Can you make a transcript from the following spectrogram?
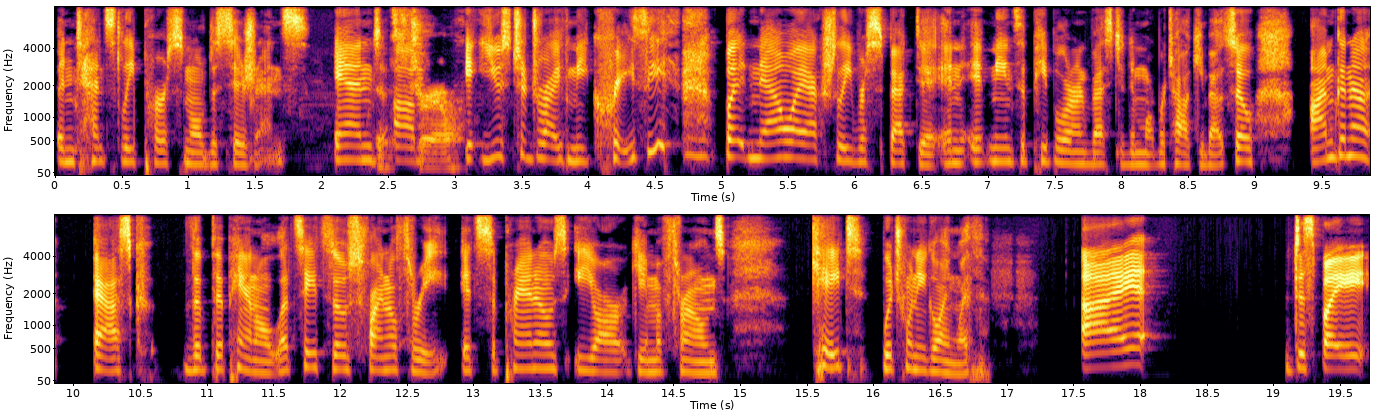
intensely personal decisions. And um, true. it used to drive me crazy, but now I actually respect it, and it means that people are invested in what we're talking about. So I'm gonna ask the the panel. Let's say it's those final three. It's Sopranos, ER, Game of Thrones. Kate, which one are you going with? I, despite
